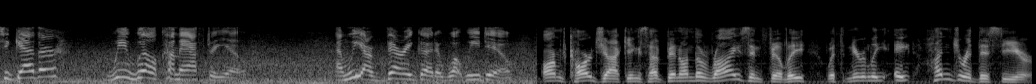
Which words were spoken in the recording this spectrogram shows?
together we will come after you. And we are very good at what we do. Armed carjackings have been on the rise in Philly with nearly 800 this year,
